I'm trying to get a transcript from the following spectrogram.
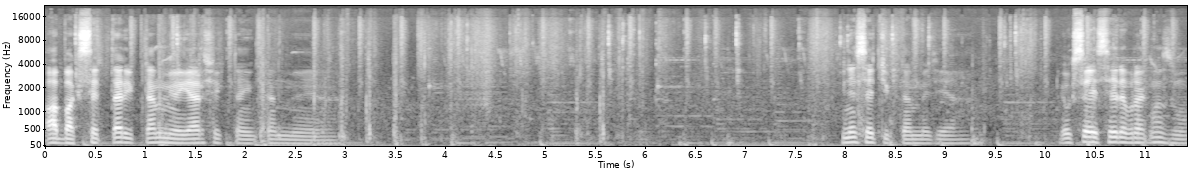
Abi bak setler yüklenmiyor gerçekten yüklenmiyor ya. Yine set yüklenmedi ya. Yoksa S ile bırakmaz mı?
